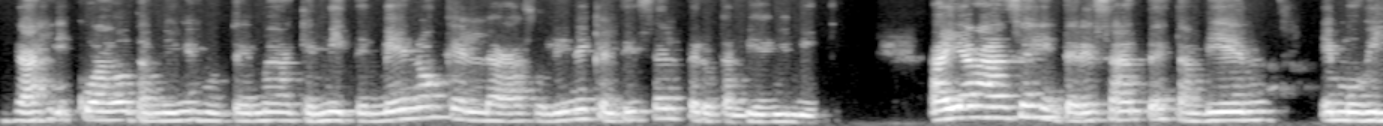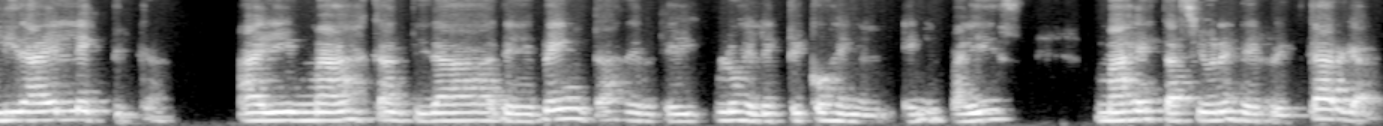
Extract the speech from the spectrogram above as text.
Gas licuado también es un tema que emite menos que la gasolina y que el diésel, pero también emite. Hay avances interesantes también en movilidad eléctrica. Hay más cantidad de ventas de vehículos eléctricos en el, en el país más estaciones de recarga.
